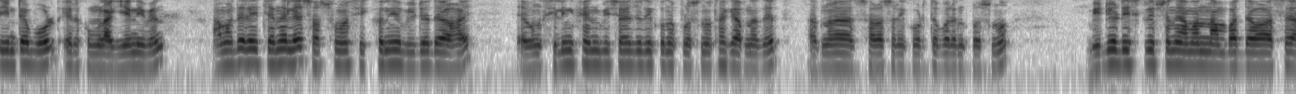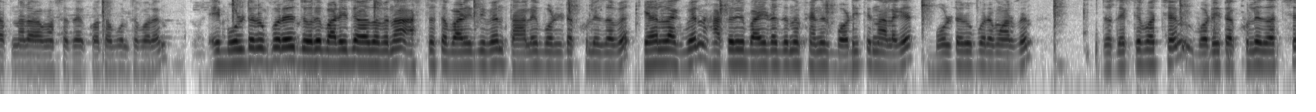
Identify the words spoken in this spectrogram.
তিনটা বোল্ট এরকম লাগিয়ে নেবেন। আমাদের এই চ্যানেলে সবসময় শিক্ষণীয় ভিডিও দেওয়া হয়। এবং সিলিং ফ্যান বিষয়ে যদি কোনো প্রশ্ন থাকে আপনাদের, আপনারা সরাসরি করতে পারেন প্রশ্ন। ভিডিও ডিসক্রিপশনে আমার নাম্বার দেওয়া আছে, আপনারা আমার সাথে কথা বলতে পারেন। এই বোল্টের উপরে জোরে বাড়ি দেওয়া যাবে না, আস্তে আস্তে বাড়ি দিবেন তাহলে বডিটা খুলে যাবে। খেয়াল রাখবেন হাতুড়ির বাড়িটা যেন ফ্যানের বডিতে না লাগে, বোল্টের উপরে মারবেন। তো দেখতে পাচ্ছেন, বডিটা খুলে যাচ্ছে।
